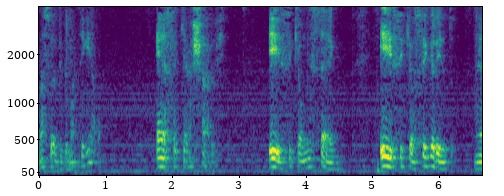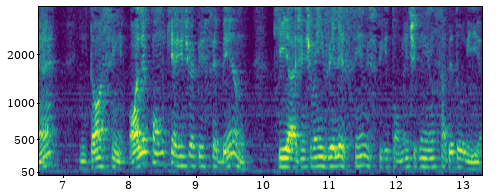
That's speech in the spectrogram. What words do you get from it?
na sua vida material. Essa que é a chave. Esse que é o mistério. Esse que é o segredo, né? Então, assim, olha como que a gente vai percebendo que a gente vai envelhecendo espiritualmente e ganhando sabedoria.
